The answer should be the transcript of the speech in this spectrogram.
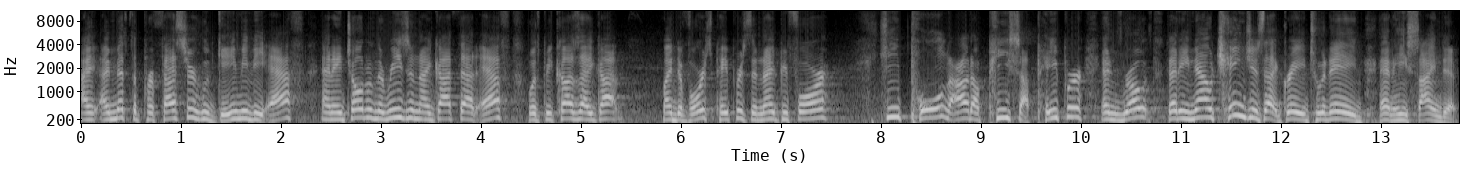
I, I, met the professor who gave me the F, and I told him the reason I got that F was because I got my divorce papers the night before. He pulled out a piece of paper and wrote that he now changes that grade to an A, and he signed it.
